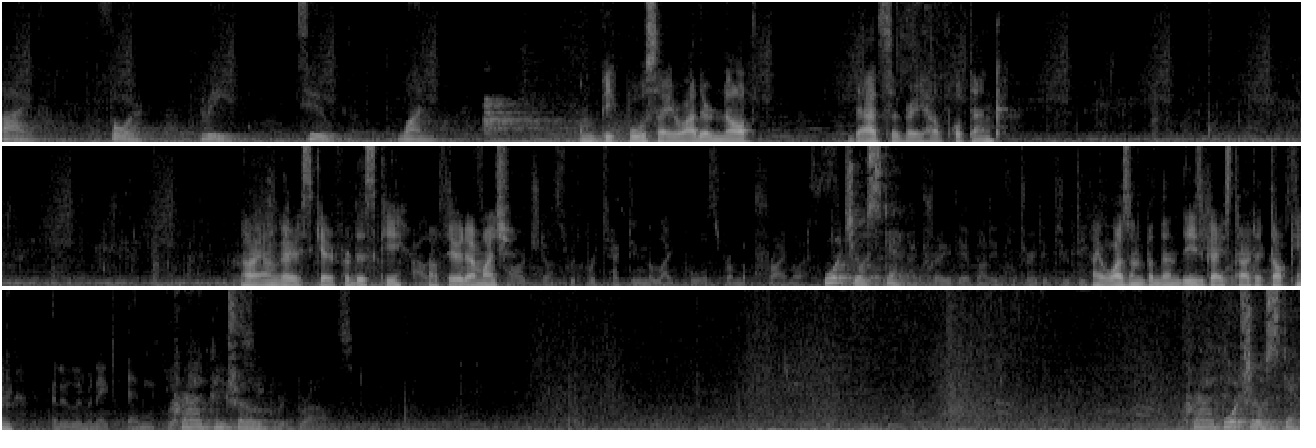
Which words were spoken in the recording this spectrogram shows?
Five, four, three, two, one. On big boost, I rather not. That's a very helpful tank. Alright, I'm very scared for this key. I'll tell you that much. charged us with protecting the life pools from the primalists. Watch your step. I pray they have not infiltrated too deep I wasn't, but then these guys started talking. and eliminate any threat Crowd control. Crowd Watch your step.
